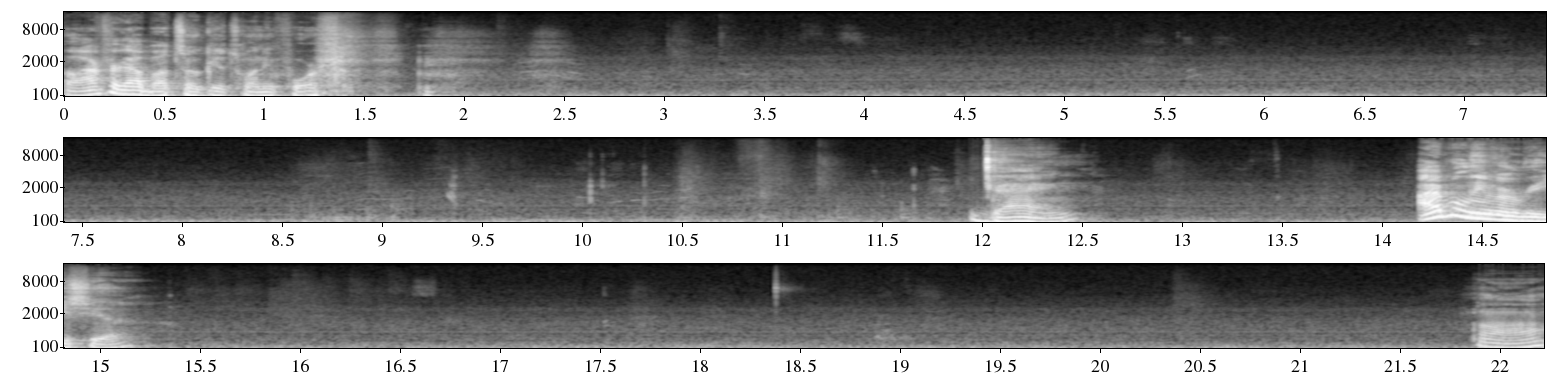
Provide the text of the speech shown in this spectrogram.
Oh, I forgot about Tokyo 24. Dang. I believe in Risha. Aw.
